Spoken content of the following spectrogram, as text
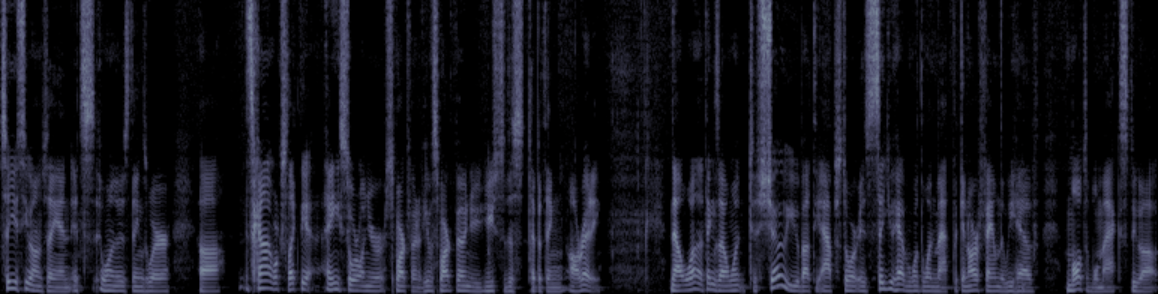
So you see what I'm saying. It's one of those things where uh, it kind of works like the, any store on your smartphone. If you have a smartphone, you're used to this type of thing already. Now, one of the things I want to show you about the App Store is say you have more than one Mac. Like in our family, we have multiple Macs throughout,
